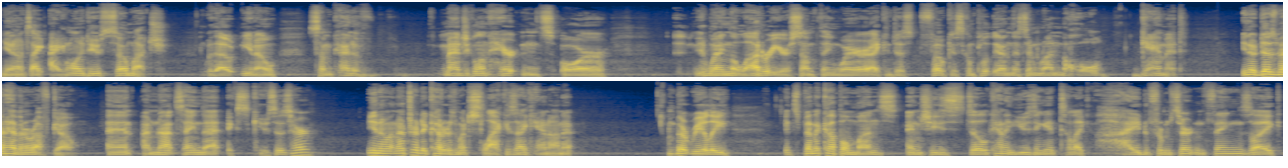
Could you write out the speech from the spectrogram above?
you know, it's like I can only do so much without, you know, some kind of magical inheritance or winning the lottery or something where I can just focus completely on this and run the whole gamut. You know, Deb's been having a rough go, and I'm not saying that excuses her. You know, and I've tried to cut her as much slack as I can on it. But really, it's been a couple months, and she's still kind of using it to like hide from certain things. Like,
